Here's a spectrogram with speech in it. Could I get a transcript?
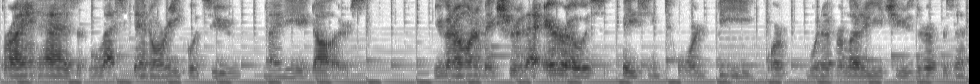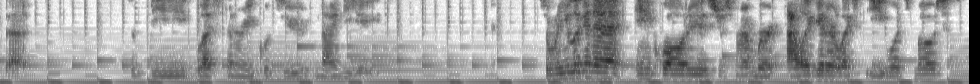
Brian has less than or equal to $98. You're going to want to make sure that arrow is facing toward B or whatever letter you choose to represent that. So B less than or equal to 98. So when you're looking at inequalities, just remember, alligator likes to eat what's most,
